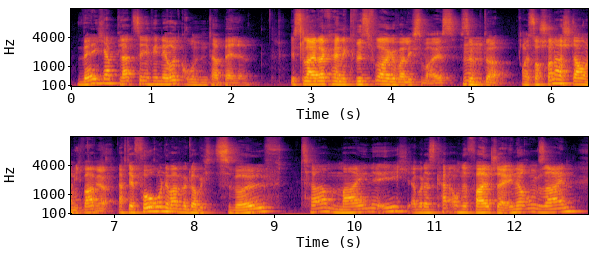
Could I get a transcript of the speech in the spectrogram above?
Welcher Platz sind wir in der Rückrundentabelle? Ist leider keine Quizfrage, weil ich es weiß. Hm. Siebter. Das ist doch schon erstaunlich. War, ja. Nach der Vorrunde waren wir, glaube ich, Zwölfter, meine ich. Aber das kann auch eine falsche Erinnerung sein,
